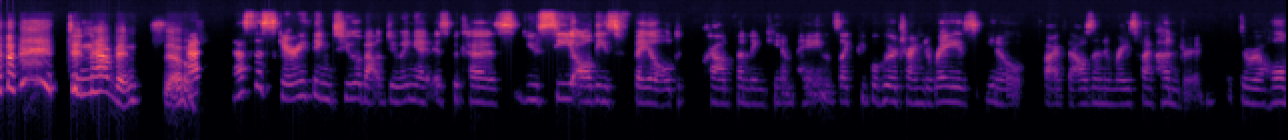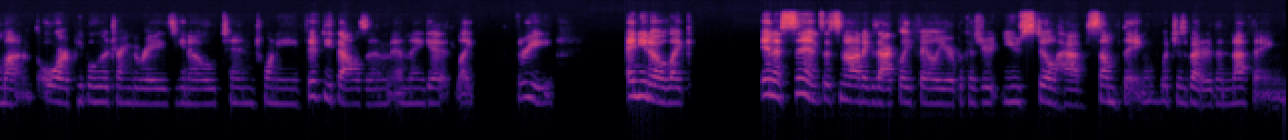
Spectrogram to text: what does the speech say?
didn't happen. So that, that's the scary thing too about doing it is because you see all these failed crowdfunding campaigns like people who are trying to raise you know 5000 and raise 500 through a whole month or people who are trying to raise you know 10 20 50000 and they get like three and you know like in a sense it's not exactly failure because you you still have something which is better than nothing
